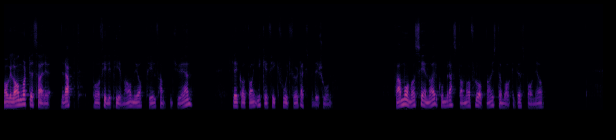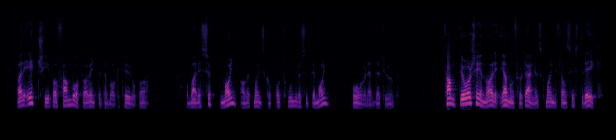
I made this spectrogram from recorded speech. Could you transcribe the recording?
Magellan ble dessverre drept på Filippinene i april 1521, slik at han ikke fikk fullført ekspedisjonen. Fem måneder senere kom restene av flåten hans tilbake til Spania. Bare ett skip av fem båter vendte tilbake til Europa, og bare 17 mann av et mannskap på 270 mann overlevde turen. 50 år senere gjennomførte engelskmann Francis Drake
